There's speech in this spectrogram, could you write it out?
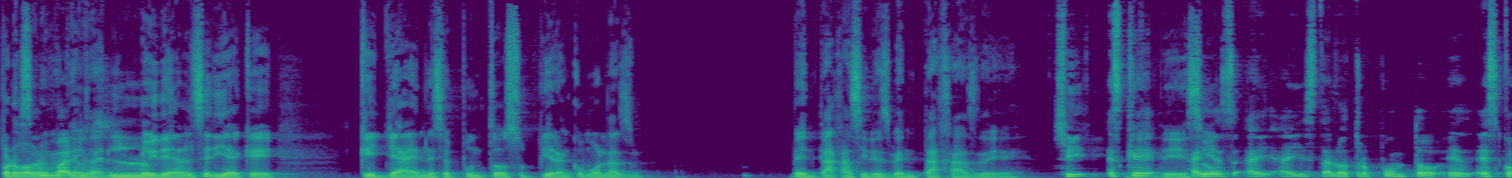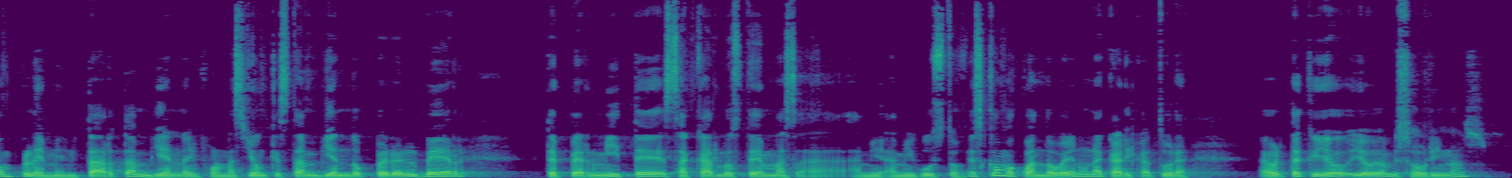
Probablemente, o sea, lo ideal sería que, que ya en ese punto supieran como las ventajas y desventajas de. Sí, es que ahí, es, ahí, está el otro punto. Es, complementar también la información que están viendo, pero el ver te permite sacar los temas a, mi, a mi gusto. Es como cuando ven una caricatura. Ahorita que yo, yo veo a mis sobrinos,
